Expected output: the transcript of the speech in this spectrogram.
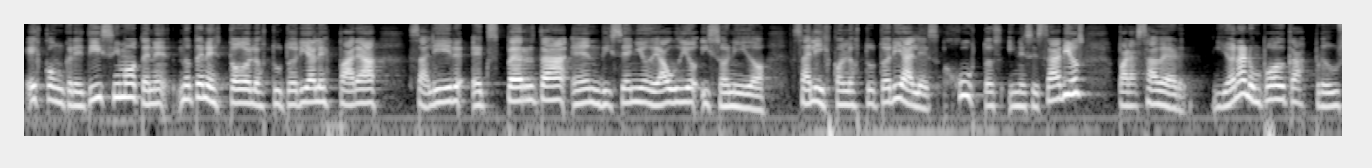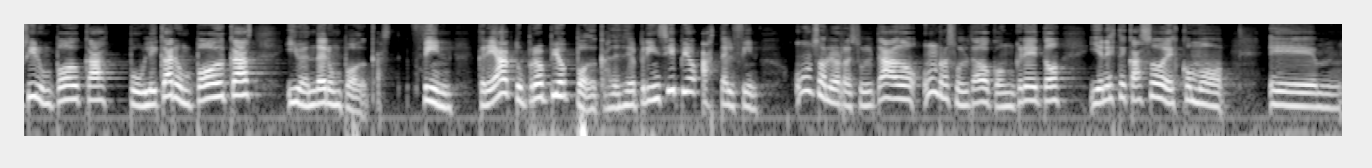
es concretísimo, no tenés todos los tutoriales para salir experta en diseño de audio y sonido. Salís con los tutoriales justos y necesarios para saber guionar un podcast, producir un podcast, publicar un podcast y vender un podcast. Fin, crea tu propio podcast desde el principio hasta el fin un solo resultado, un resultado concreto, y en este caso es como, em,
